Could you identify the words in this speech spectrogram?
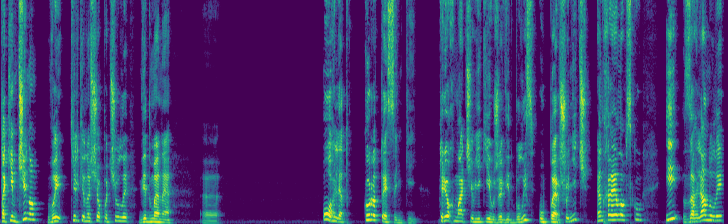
Таким чином, ви тільки на що почули від мене е, огляд коротесенький трьох матчів, які вже відбулись у першу ніч НХЛовську, і заглянули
